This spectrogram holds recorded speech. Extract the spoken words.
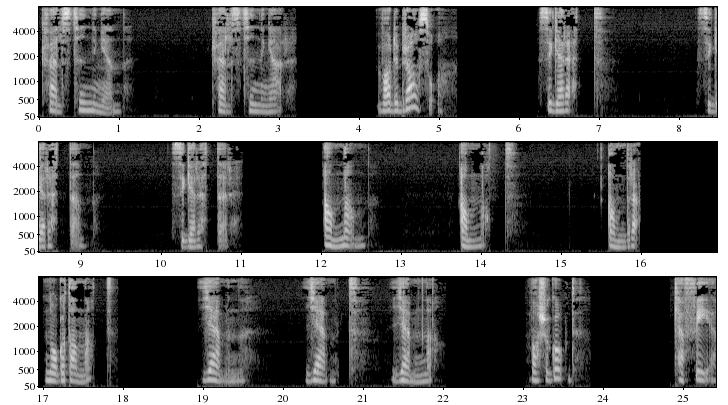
Kvällstidningen. Kvällstidningar. Var det bra så? Cigarett. Cigaretten. Cigaretter. Annan. Annat. Andra. Något annat. Jämn. Jämt. Jämna. Varsågod. Café.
